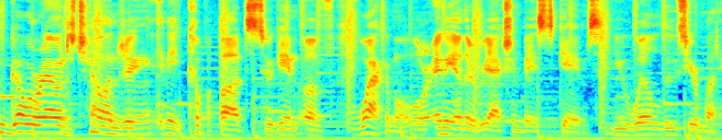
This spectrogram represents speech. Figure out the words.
to go around challenging any copepods to a game of whack a mole or any other reaction based games. You will lose your money.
